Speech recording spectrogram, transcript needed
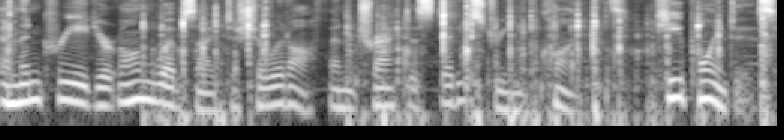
and then create your own website to show it off and attract a steady stream of clients. Key point is,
